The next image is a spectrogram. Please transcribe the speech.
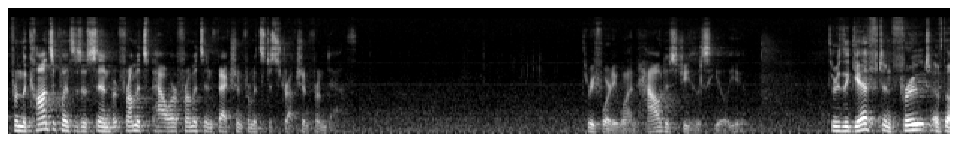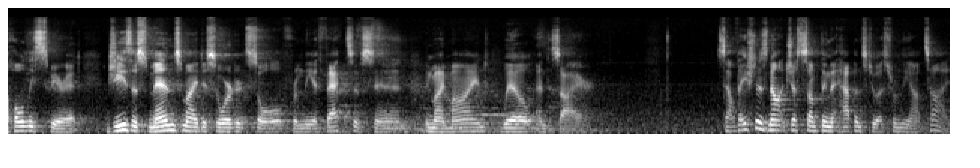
from the consequences of sin, but from its power, from its infection, from its destruction, from death. 341 How does Jesus heal you? Through the gift and fruit of the Holy Spirit, Jesus mends my disordered soul from the effects of sin in my mind, will, and desire. Salvation is not just something that happens to us from the outside.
